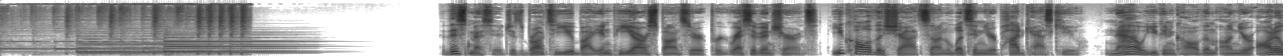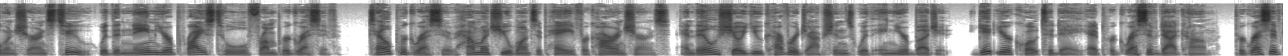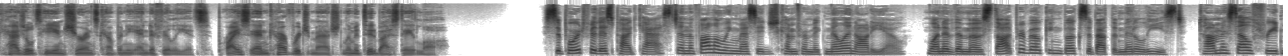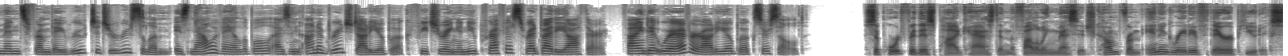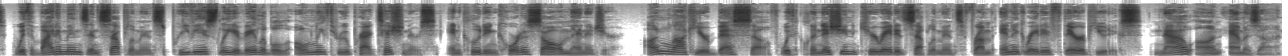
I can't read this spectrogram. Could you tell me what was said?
This message is brought to you by NPR sponsor Progressive Insurance. You call the shots on what's in your podcast queue. Now you can call them on your auto insurance too with the Name Your Price tool from Progressive. Tell Progressive how much you want to pay for car insurance, and they'll show you coverage options within your budget. Get your quote today at progressive.com. Progressive Casualty Insurance Company and Affiliates. Price and coverage match limited by state law. Support for this podcast and the following message come from Macmillan Audio. One of the most thought provoking books about the Middle East, Thomas L. Friedman's From Beirut to Jerusalem, is now available as an unabridged audiobook featuring a new preface read by the author. Find it wherever audiobooks are sold. Support for this podcast and the following message come from Integrative Therapeutics, with vitamins and supplements previously available only through practitioners, including Cortisol Manager. Unlock your best self with clinician curated supplements from Integrative Therapeutics, now on Amazon.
